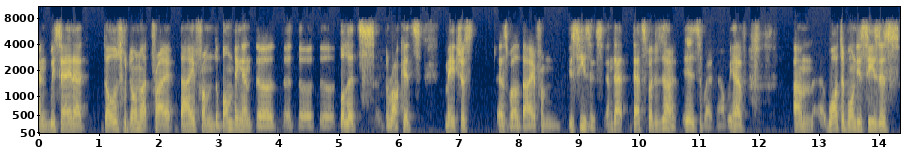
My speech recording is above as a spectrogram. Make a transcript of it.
and we say that those who do not try, die from the bombing and the, the, the, the bullets, the rockets, may just as well die from diseases. And that that's what it is right now. We have um, waterborne diseases,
